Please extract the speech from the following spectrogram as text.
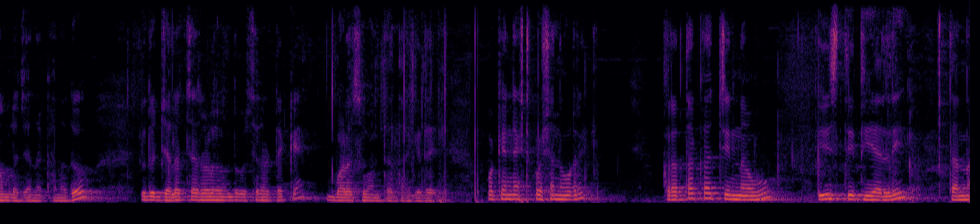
ಆಮ್ಲಜನಕ ಅನ್ನೋದು. ಇದು ಜಲಚರಗಳ ಒಂದು ಉಸಿರಾಟಕ್ಕೆ ಬಳಸುವಂಥದ್ದಾಗಿದೆ. ಓಕೆ ನೆಕ್ಸ್ಟ್ ಕ್ವಶನ್ ನೋಡ್ರಿ. ಕೃತಕ ಚಿನ್ನವು ಈ ಸ್ಥಿತಿಯಲ್ಲಿ ತನ್ನ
